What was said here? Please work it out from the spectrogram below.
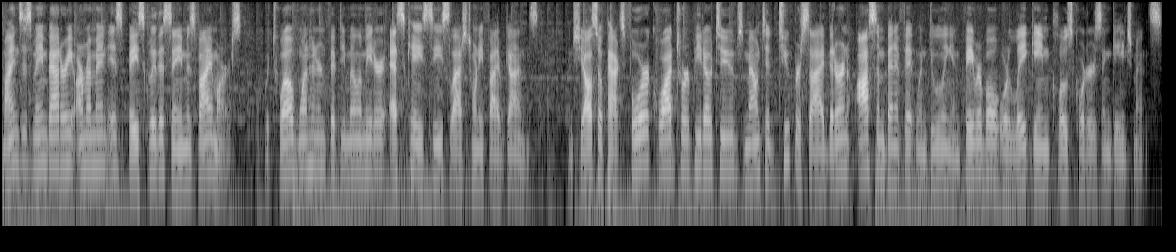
Mainz' main battery armament is basically the same as Weimar's, with 12 150mm SKC 25 guns. And she also packs four quad torpedo tubes mounted two per side that are an awesome benefit when dueling in favorable or late game close quarters engagements.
